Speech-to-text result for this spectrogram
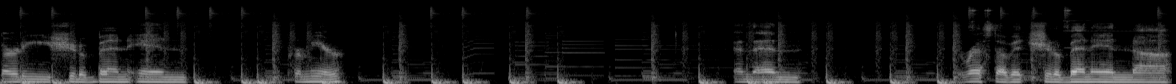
Thirty should have been in Premiere. And then the rest of it should have been in uh,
